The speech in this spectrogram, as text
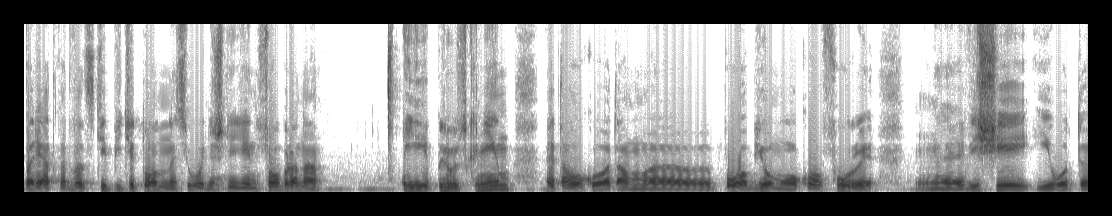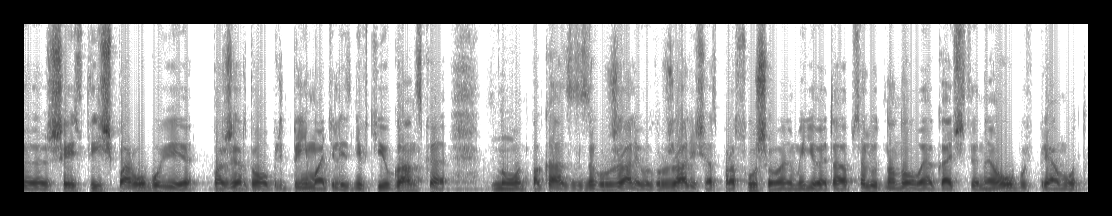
Порядка 25 тонн на сегодняшний день собрано. И плюс к ним это около там э, по объему около фуры э, вещей и вот 6 э, тысяч пар обуви пожертвовал предприниматель из Нефтеюганска. Ну вот пока загружали, выгружали, сейчас просушиваем ее. Это абсолютно новая качественная обувь, прям вот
